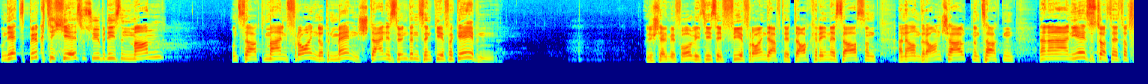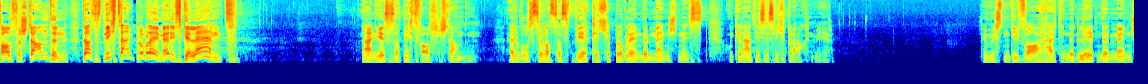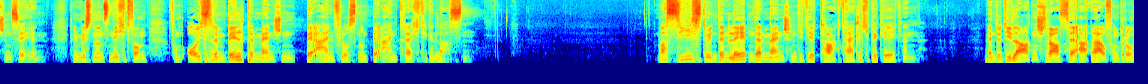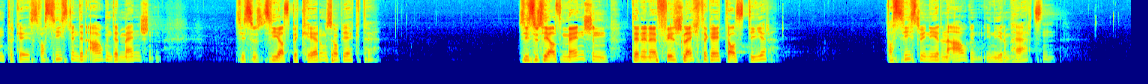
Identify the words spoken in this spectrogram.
Und jetzt bückt sich Jesus über diesen Mann und sagt, mein Freund oder Mensch, deine Sünden sind dir vergeben. Und ich stelle mir vor, wie diese vier Freunde auf der Dachrinne saßen und einander anschauten und sagten, nein, nein, nein, Jesus, du hast etwas falsch verstanden. Das ist nicht sein Problem, er ist gelähmt. Nein, Jesus hat nicht falsch verstanden. Er wusste, was das wirkliche Problem der Menschen ist. Und genau diese Sicht brauchen wir. Wir müssen die Wahrheit in dem Leben der Menschen sehen. Wir müssen uns nicht von, vom äußeren Bild der Menschen beeinflussen und beeinträchtigen lassen. Was siehst du in den Leben der Menschen, die dir tagtäglich begegnen? Wenn du die Ladenstraße rauf und runter gehst, was siehst du in den Augen der Menschen? Siehst du sie als Bekehrungsobjekte? Siehst du sie als Menschen, denen es viel schlechter geht als dir? Was siehst du in ihren Augen, in ihrem Herzen?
